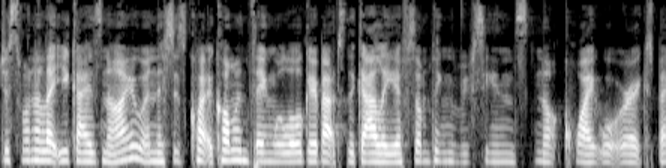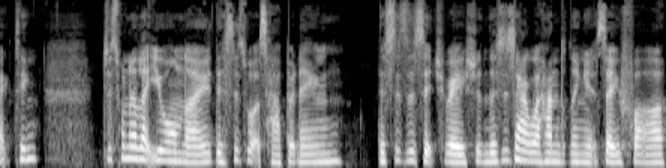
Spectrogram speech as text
just want to let you guys know, and this is quite a common thing. We'll all go back to the galley if something we've seen is not quite what we're expecting. Just want to let you all know this is what's happening. This is the situation. This is how we're handling it so far.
